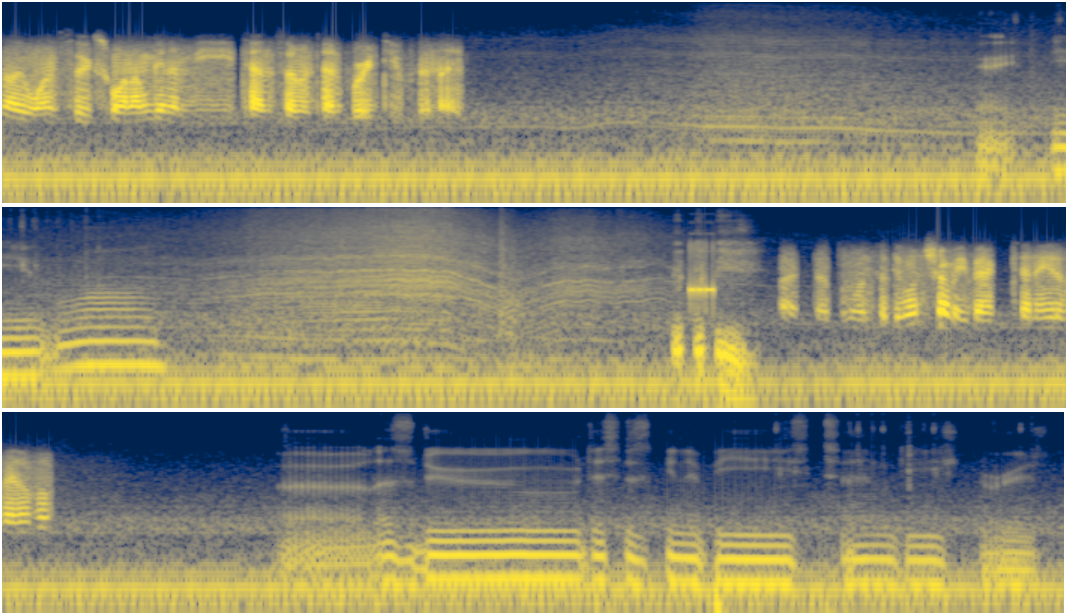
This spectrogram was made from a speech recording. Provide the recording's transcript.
Only 161. I'm gonna be 10 7 10 42 for the night. Alright, a wall. Alright, 151. Show me back 10 8 available. Uh, let's do. This is gonna be Sandy Shores.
